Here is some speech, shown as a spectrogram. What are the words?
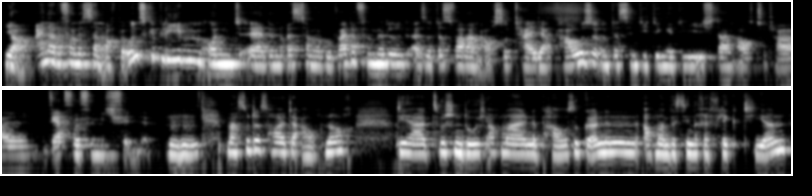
ja, einer davon ist dann auch bei uns geblieben und äh, den Rest haben wir gut weitervermittelt. Also das war dann auch so Teil der Pause und das sind die Dinge, die ich dann auch total wertvoll für mich finde. Mhm. Machst du das heute auch noch? Dir zwischendurch auch mal eine Pause gönnen, auch mal ein bisschen reflektieren?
